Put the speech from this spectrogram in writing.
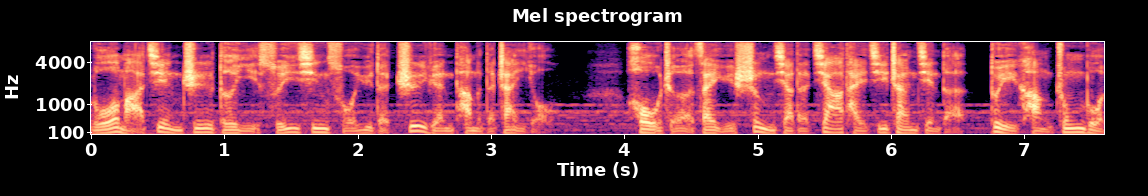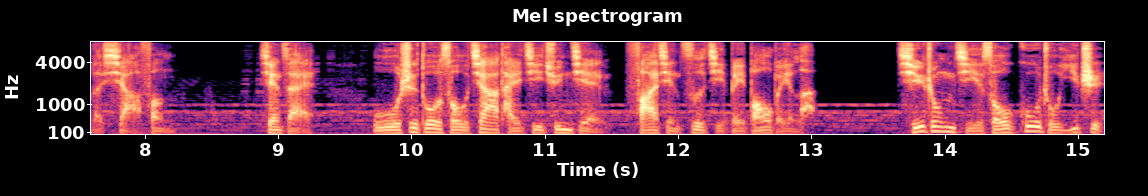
罗马舰只得以随心所欲地支援他们的战友，后者在与剩下的迦太基战舰的对抗中落了下风。现在，五十多艘迦太基军舰发现自己被包围了，其中几艘孤注一掷，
